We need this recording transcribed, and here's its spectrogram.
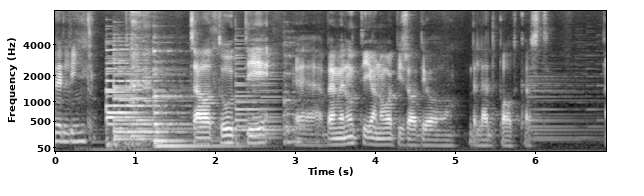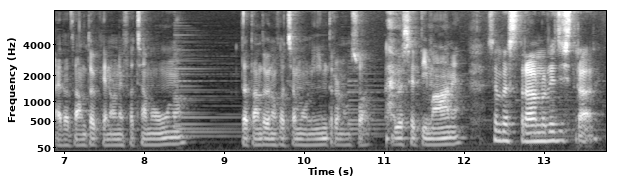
dell'intro. Ciao a tutti, eh, benvenuti a un nuovo episodio dell'Ed Podcast. È da tanto che non ne facciamo uno, da tanto che non facciamo un intro, non so, due settimane. Sembra strano registrare.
